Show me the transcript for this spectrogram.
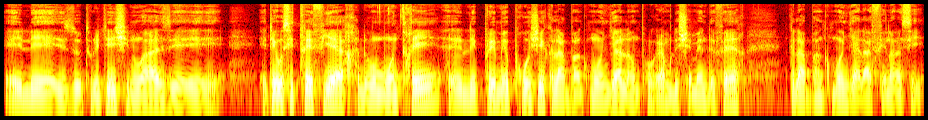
et les autorités chinoises étaient aussi très fiers de me montrer les premiers projets que la Banque mondiale, un programme de chemin de fer, que la Banque mondiale a financé.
